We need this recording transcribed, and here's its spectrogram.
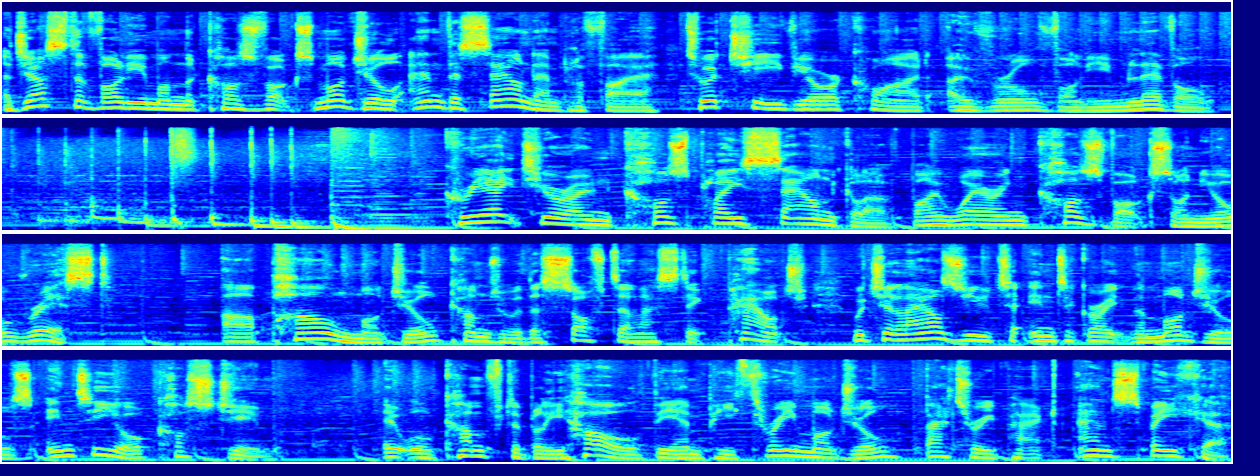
Adjust the volume on the Cosvox module and the sound amplifier to achieve your required overall volume level. Create your own cosplay sound glove by wearing Cosvox on your wrist. Our Palm module comes with a soft elastic pouch which allows you to integrate the modules into your costume. It will comfortably hold the MP3 module, battery pack and speaker.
